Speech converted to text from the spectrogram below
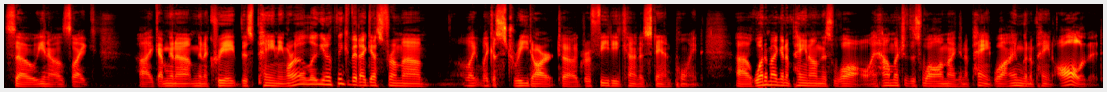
So you know, it's like like I'm gonna I'm gonna create this painting, or uh, you know, think of it, I guess, from a like like a street art uh, graffiti kind of standpoint. Uh, what am I going to paint on this wall, and how much of this wall am I going to paint? Well, I'm going to paint all of it,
